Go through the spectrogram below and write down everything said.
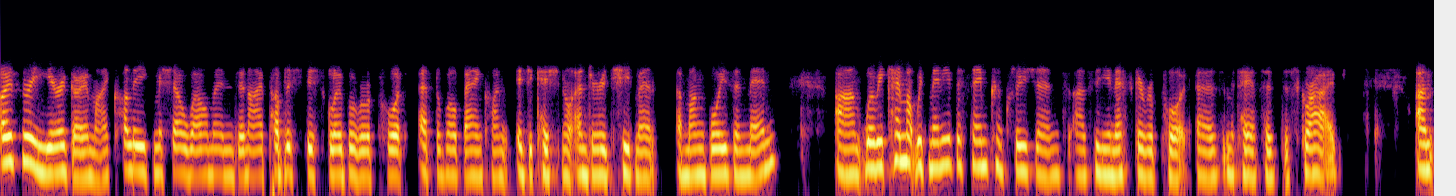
over a year ago, my colleague Michael Welmond and I published this global report at the World Bank on educational underachievement among boys and men, um, where we came up with many of the same conclusions as the UNESCO report, as Matthias has described. Um,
